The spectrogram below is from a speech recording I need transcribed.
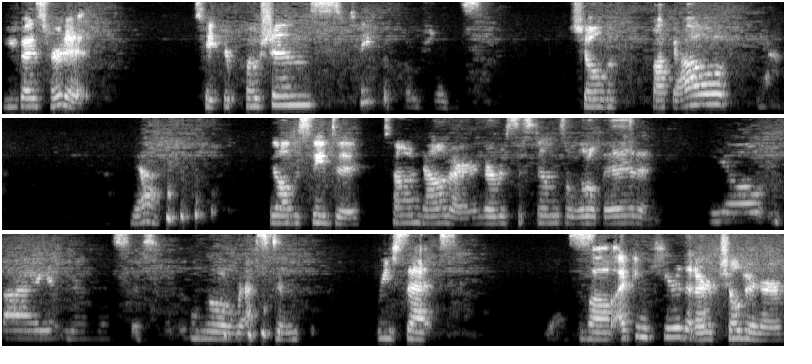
you guys heard it. Take your potions, Take the potions. chill the fuck out. Yeah. Yeah. we all just need to tone down our nervous systems a little bit and Heal by nervous system. a little rest and reset. Yes. Well, I can hear that our children are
